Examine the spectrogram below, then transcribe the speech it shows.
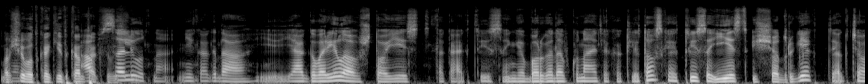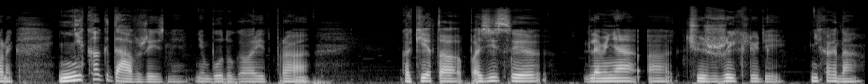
Вообще Нет. вот какие-то контакты. Абсолютно, никогда. Я говорила, что есть такая актриса Ингеборга Давкунайте, как литовская актриса, есть еще другие ак- актеры. Никогда в жизни не буду говорить про какие-то позиции для меня э, чужих людей. Никогда.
